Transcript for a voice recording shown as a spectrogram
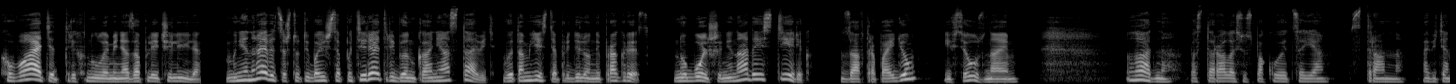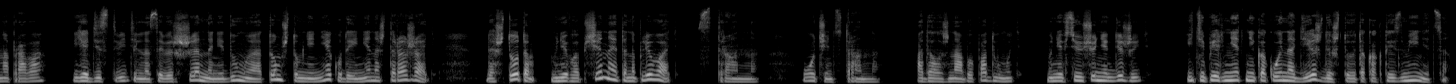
«Хватит!» — тряхнула меня за плечи Лиля. «Мне нравится, что ты боишься потерять ребенка, а не оставить. В этом есть определенный прогресс. Но больше не надо истерик. Завтра пойдем и все узнаем». «Ладно», — постаралась успокоиться я. «Странно, а ведь она права. Я действительно совершенно не думаю о том, что мне некуда и не на что рожать. Да что там, мне вообще на это наплевать. Странно, очень странно. А должна бы подумать. Мне все еще негде жить. И теперь нет никакой надежды, что это как-то изменится.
